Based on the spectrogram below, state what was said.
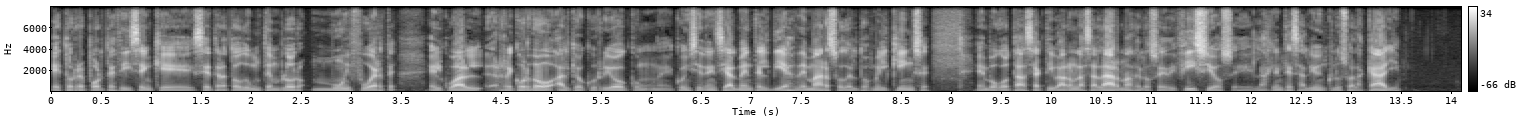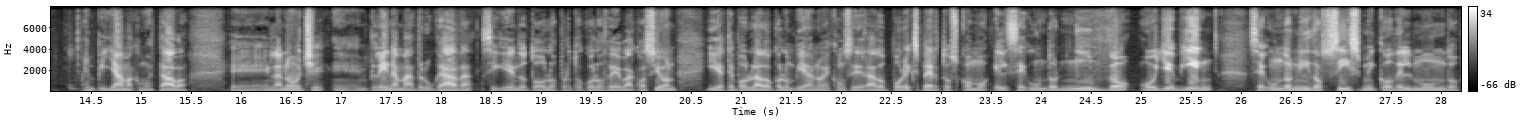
Estos reportes dicen que se trató de un temblor muy fuerte, el cual recordó al que ocurrió con- eh, coincidencialmente el 10 de marzo del 2015. En Bogotá se activaron las alarmas de los edificios, eh, la gente salió incluso a la calle en pijama como estaba eh, en la noche, eh, en plena madrugada, siguiendo todos los protocolos de evacuación. Y este poblado colombiano es considerado por expertos como el segundo nido, oye bien, segundo nido sísmico del mundo,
